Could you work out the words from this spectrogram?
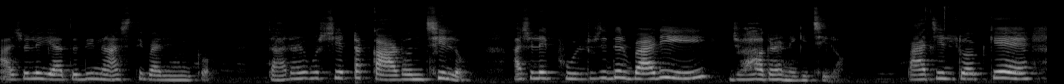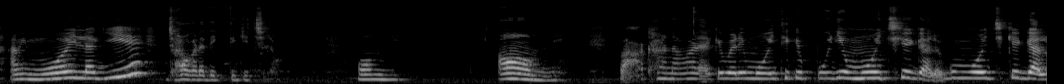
আসলে এতদিন আসতে পারিনি গো। তার অবশ্যই একটা কারণ ছিল। আসলে এই ফুলটুসিদের বাড়ি ঝগড়া লেগেছিল। পাঁচিল টপকে আমি মই লাগিয়ে ঝগড়া দেখতে গেছিলাম। অমনি অমনি। পাখান আমার একেবারে মই থেকে পুড়িয়ে মইচকে গেল গো মইচকে গেল।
